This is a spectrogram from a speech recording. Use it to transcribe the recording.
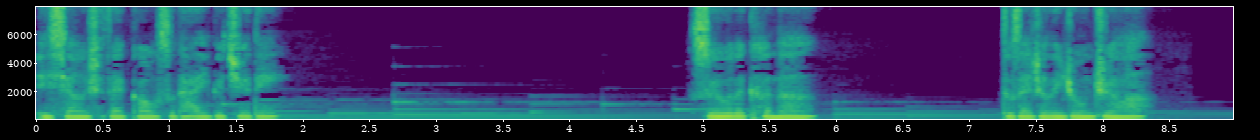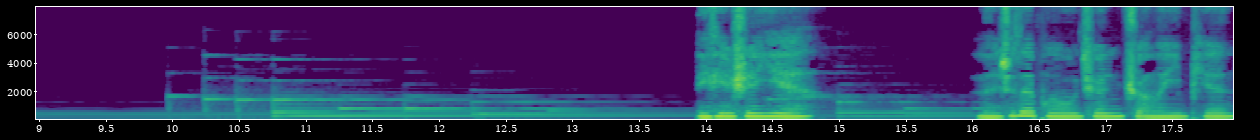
也像是在告诉他一个决定。所有的可能。都在这里终止了。那天深夜，男士在朋友圈转了一篇，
